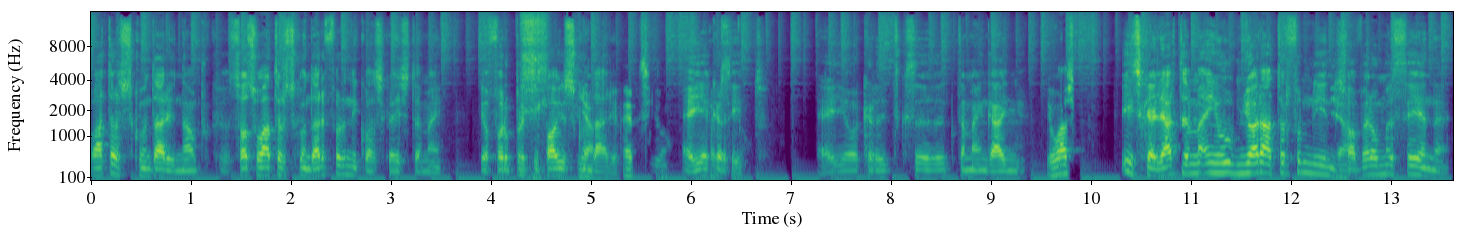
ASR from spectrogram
O ator secundário não, porque só se o ator secundário for o Nicolas Cage também. Ele for o principal e o secundário. É possível. Aí é acredito. Aí eu acredito que, se- que também ganhe. Eu acho que E se calhar também o melhor ator feminino. Yeah. Se houver uma cena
